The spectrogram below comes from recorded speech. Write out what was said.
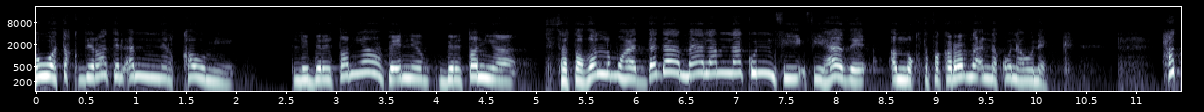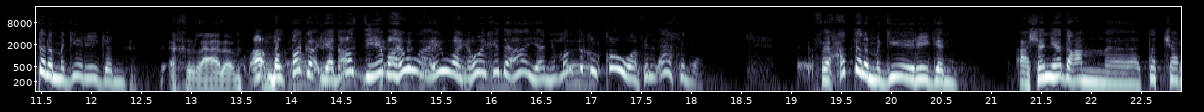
هو تقديرات الأمن القومي لبريطانيا بان بريطانيا ستظل مهددة ما لم نكن في في هذه النقطة فقررنا أن نكون هناك. حتى لما جه ريجن في آخر العالم. آه بلطجة يعني قصدي يبقى هو هو هو كده آه يعني منطق القوة في الآخر يعني. فحتى لما جه ريجن عشان يدعم آه، تاتشر.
